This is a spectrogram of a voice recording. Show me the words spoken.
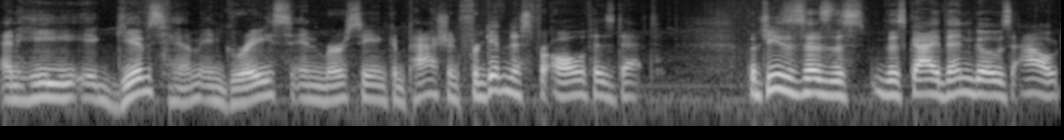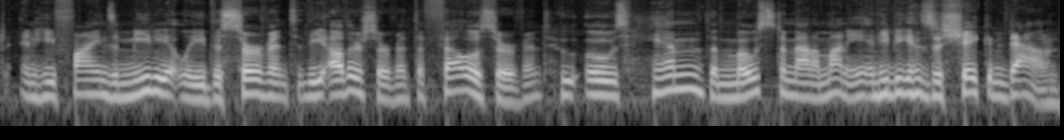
and he gives him, in grace, in mercy, and compassion, forgiveness for all of his debt. But Jesus says this, this guy then goes out and he finds immediately the servant, the other servant, the fellow servant, who owes him the most amount of money, and he begins to shake him down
